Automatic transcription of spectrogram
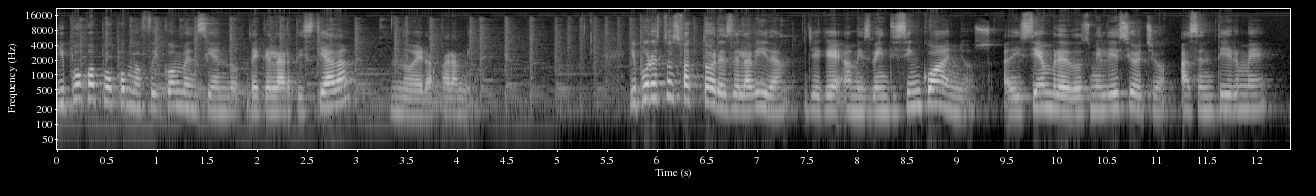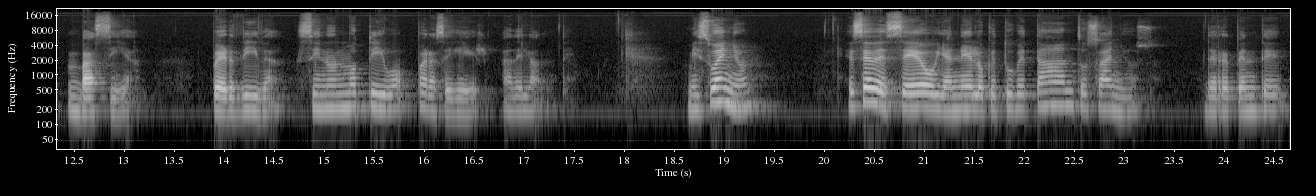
y poco a poco me fui convenciendo de que la artisteada no era para mí. Y por estos factores de la vida llegué a mis 25 años, a diciembre de 2018, a sentirme vacía, perdida, sin un motivo para seguir adelante. Mi sueño ese deseo y anhelo que tuve tantos años, de repente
